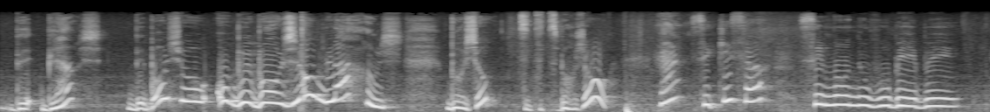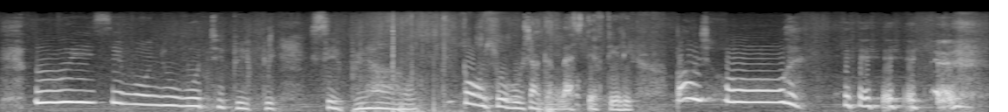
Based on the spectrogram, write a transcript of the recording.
Blanche? Bé bonjour. Oh, bonjour, Blanche? Bonjour. Tu dis bonjour? Hein? C'est qui ça? C'est mon nouveau bébé. Oui, c'est mon nouveau petit bébé. C'est Blanche. Bonjour aux gens de Mastiff Télé. Bonjour.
